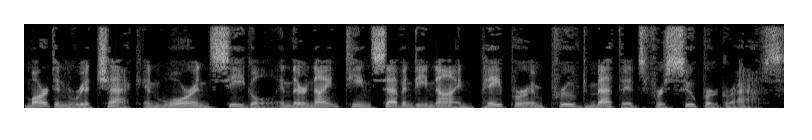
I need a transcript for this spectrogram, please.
Martin Roček and Warren Siegel in their 1979 paper Improved Methods for Supergraphs.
